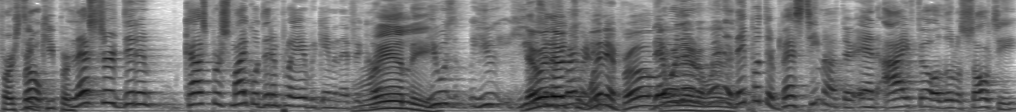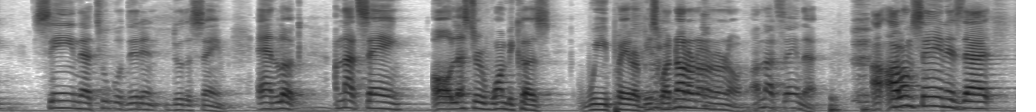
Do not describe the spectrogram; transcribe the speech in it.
first bro, team keeper. Leicester didn't. Kasper Schmeichel didn't play every game in the FA Cup. Really? He was. He, he They was were in the there to Premier win it, bro. They were there to win it. They put their best team out there, and I felt a little salty seeing that Tuchel didn't do the same. And look, I'm not saying oh Leicester won because we played our B squad. No, no, no, no, no, no. I'm not saying that. I- all I'm saying is that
